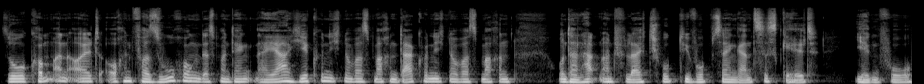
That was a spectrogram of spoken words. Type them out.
so kommt man halt auch in Versuchung, dass man denkt, na ja, hier könnte ich noch was machen, da könnte ich noch was machen und dann hat man vielleicht schwuppdiwupp sein ganzes Geld irgendwo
